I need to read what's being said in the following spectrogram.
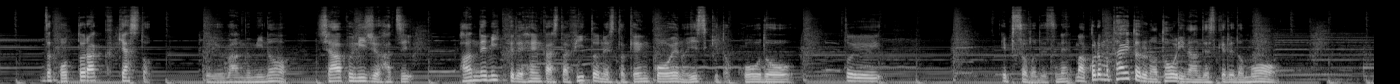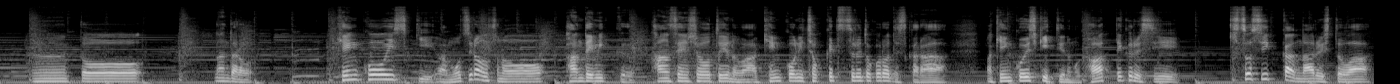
「ザ・ポットラック・キャスト」という番組のシャープ28パンデミックで変化したフィットネスと健康への意識と行動。というエピソードですね。まあこれもタイトルの通りなんですけれどもうーんとなんだろう健康意識はもちろんそのパンデミック感染症というのは健康に直結するところですから、まあ、健康意識っていうのも変わってくるし基礎疾患のある人は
